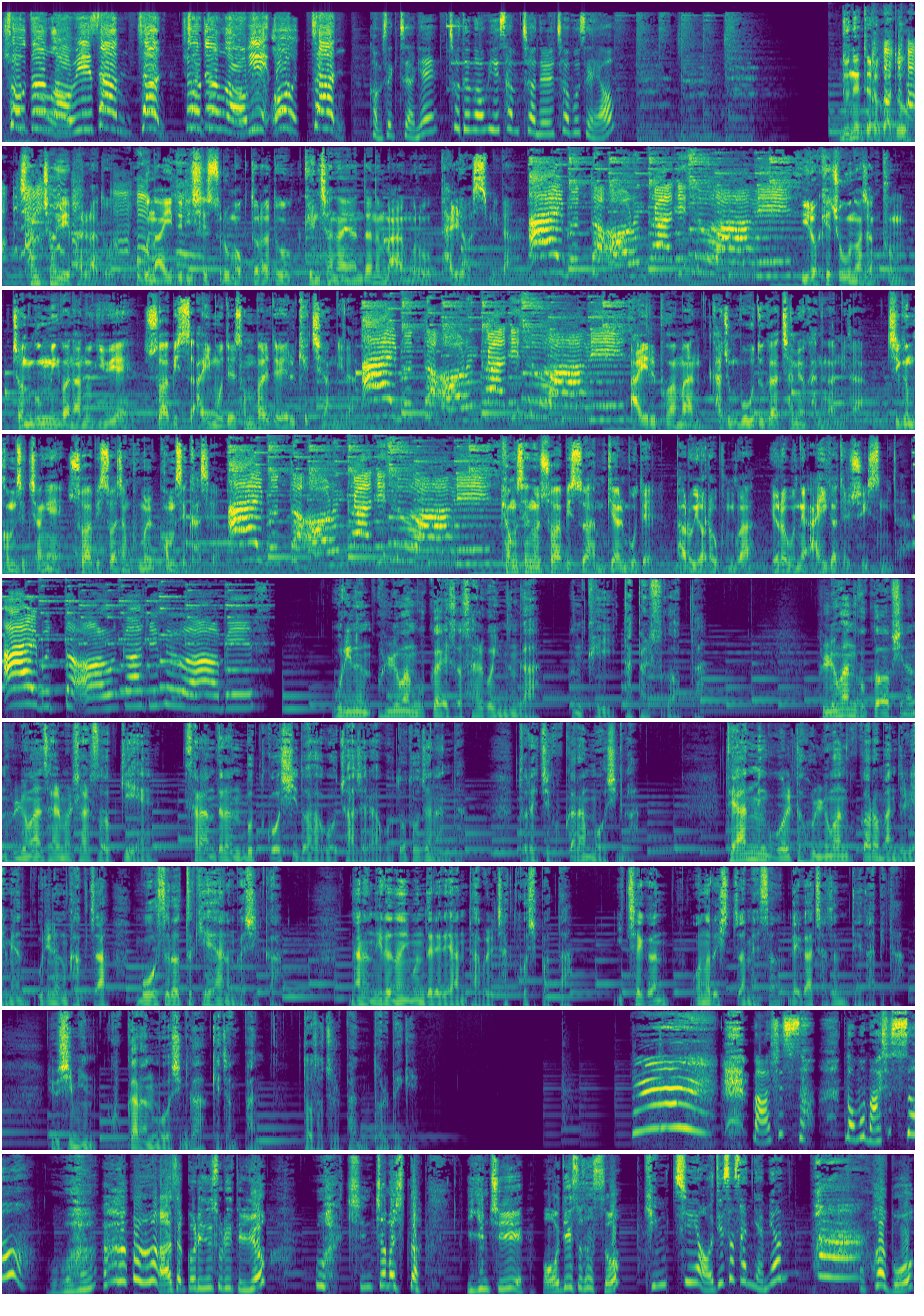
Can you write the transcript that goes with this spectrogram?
초등어휘 삼천, 초등어휘 오천. 검색창에 초등어휘 3천을 쳐보세요. 눈에 들어가도 상처 위에 발라도 혹은 아이들이 실수로 먹더라도 괜찮아야 한다는 마음으로 달려왔습니다. 아이부터 어른까지 수아비. 이렇게 좋은 화장품 전 국민과 나누기 위해 수아비스 아이 모델 선발 대회를 개최합니다. 수 아이를 포함한 가족 모두가 참여 가능합니다. 지금 검색창에 수아비스 화장품을 검색하세요. 아이부터 어른까지 수아비. 평생을 수아비스와 함께할 모델 바로 여러분과 여러분의 아이가 될 수 있습니다. 아이부터 어른까지 수아비. 우리는 훌륭한 국가에서 살고 있는가 흔쾌히 답할 수가 없다. 훌륭한 국가 없이는 훌륭한 삶을 살 수 없기에 사람들은 묻고 시도하고 좌절하고 또 도전한다. 도대체 국가란 무엇인가? 대한민국을 더 훌륭한 국가로 만들려면 우리는 각자 무엇을 어떻게 해야 하는 것일까? 나는 이런 의문들에 대한 답을 찾고 싶었다. 이 책은 오늘의 시점에서 내가 찾은 대답이다. 유시민 국가란 무엇인가 개정판 도서출판 돌베개 맛있어. 너무 맛있어. 와, 아삭거리는 소리 들려? 와, 진짜 맛있다. 이 김치 어디에서 샀어? 김치 어디서 샀냐면 화 뭐?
